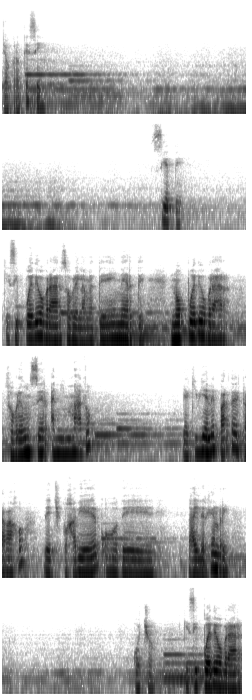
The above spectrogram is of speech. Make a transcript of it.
Yo creo que sí. 7 que si puede obrar sobre la materia inerte, no puede obrar sobre un ser animado. Y aquí viene parte del trabajo de Chico Javier o de Tyler Henry. 8. Que si puede obrar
